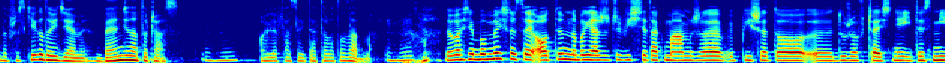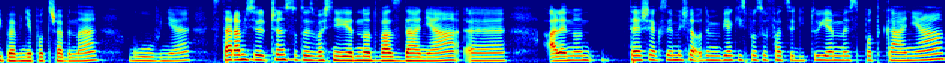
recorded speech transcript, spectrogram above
do wszystkiego dojdziemy. Będzie na to czas, Mhm. o ile facylitator o to zadba. Mhm. No właśnie, bo myślę sobie o tym, no bo ja rzeczywiście tak mam, że piszę to y, dużo wcześniej i to jest mi pewnie potrzebne głównie. Staram się, często to jest właśnie jedno, dwa zdania, y, ale no też jak sobie myślę o tym, w jaki sposób facylitujemy spotkania,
